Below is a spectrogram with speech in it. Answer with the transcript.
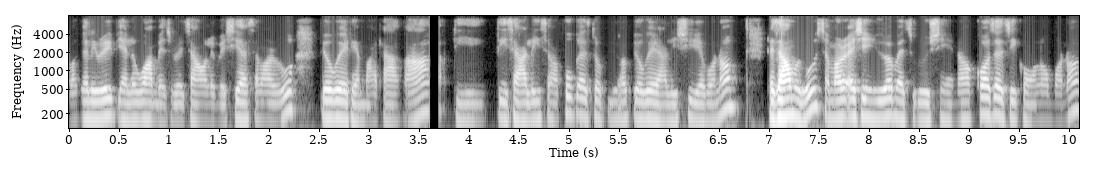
မှာ calibrate ပြန်လုပ်ရမယ်ဆိုတဲ့အကြောင်းလည်းပဲရှိရကျမတို့ပြောခဲ့တဲ့မှာဒါကဒီတေချာလေးဆိုတော့ focus လုပ်ပြီးတော့ပြောခဲ့တာလေးရှိတယ်ပေါ့နော်ဒါကြောင့်မလို့ကျမတို့ action ယူရမယ်ဆိုလို့ရှိရင်တော့ causes တွေအကုန်လုံးပေါ့နော်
